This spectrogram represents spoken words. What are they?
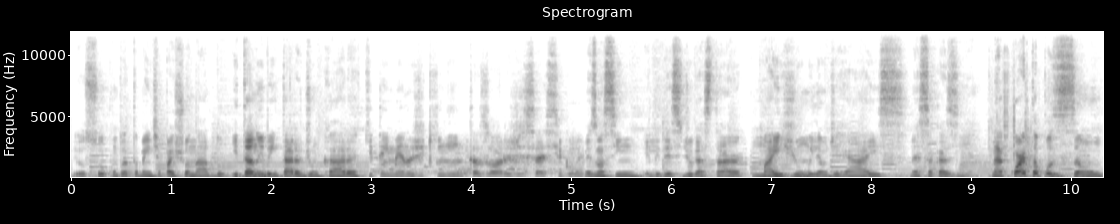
eu sou completamente apaixonado. E tá no inventário de um cara que tem menos de 500 horas de CSGO. Mesmo assim, ele decidiu gastar mais de um milhão de reais nessa casinha. Na quarta posição,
